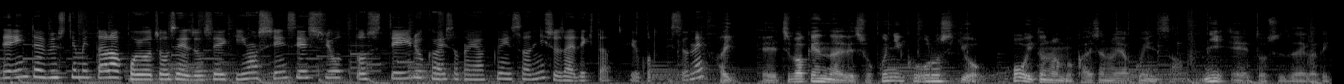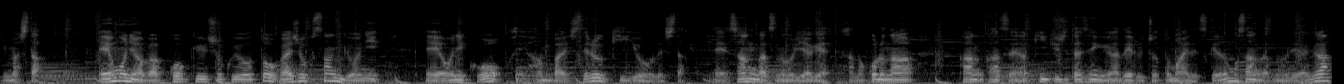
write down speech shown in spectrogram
でインタビューしてみたら雇用調整助成金を申請しようとしている会社の役員さんに取材できたということですよね。はい、えー千葉県内で食肉卸業を営む会社の役員さんに、えーと取材ができました、えー主には学校給食用と外食産業に、えーお肉を、えー販売している企業でした、えー3月の売上あのコロナ感感染緊急事態宣言が出るちょっと前ですけれども3月の売上が、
